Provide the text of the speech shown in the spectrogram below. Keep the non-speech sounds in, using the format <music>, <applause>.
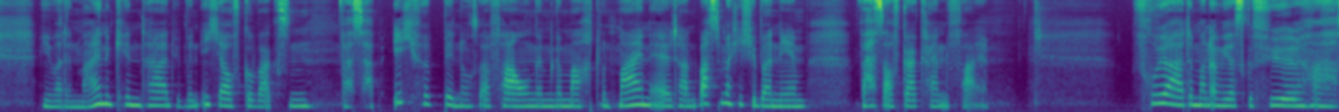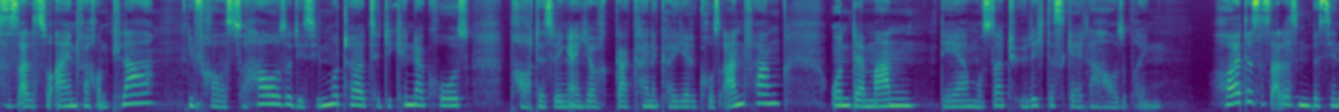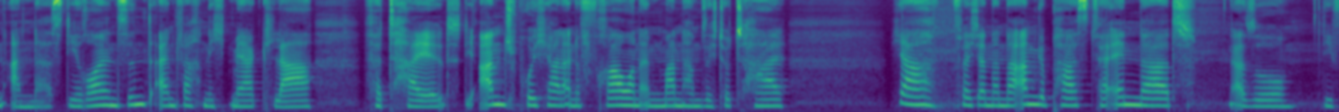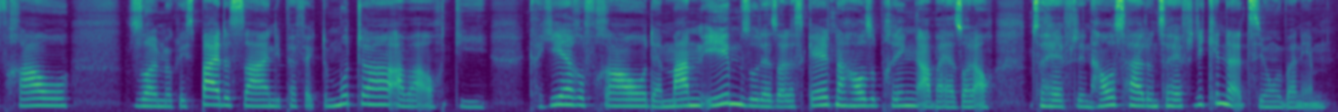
wie war denn meine Kindheit? Wie bin ich aufgewachsen? Was habe ich für Bindungserfahrungen gemacht mit meinen Eltern? Was möchte ich übernehmen? Was auf gar keinen Fall? Früher hatte man irgendwie das Gefühl, ach, es ist alles so einfach und klar. Die Frau ist zu Hause, die ist die Mutter, zieht die Kinder groß, braucht deswegen eigentlich auch gar keine Karriere groß anfangen. Und der Mann, der muss natürlich das Geld nach Hause bringen. Heute ist es alles ein bisschen anders. Die Rollen sind einfach nicht mehr klar verteilt. Die Ansprüche an eine Frau und einen Mann haben sich total, ja, vielleicht aneinander angepasst, verändert. Also die Frau soll möglichst beides sein, die perfekte Mutter, aber auch die Karrierefrau, der Mann ebenso, der soll das Geld nach Hause bringen, aber er soll auch zur Hälfte den Haushalt und zur Hälfte die Kindererziehung übernehmen.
